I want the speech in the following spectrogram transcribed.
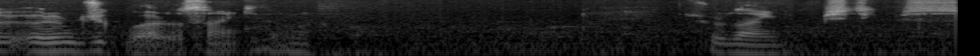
Burada bir örümcük vardı sanki değil mi? Şuradan gitmiştik biz.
